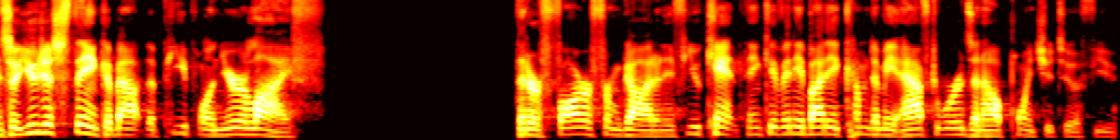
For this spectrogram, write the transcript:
And so you just think about the people in your life that are far from God. And if you can't think of anybody, come to me afterwards and I'll point you to a few.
